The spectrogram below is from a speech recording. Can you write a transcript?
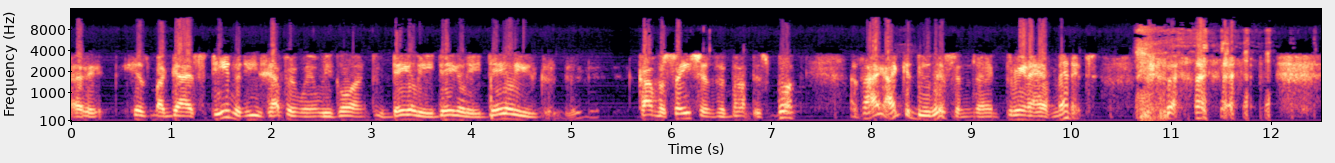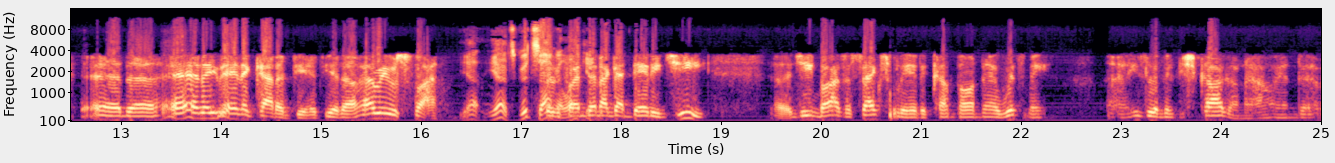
Uh, here's my guy Steven. He's helping when we going through daily, daily, daily conversations about this book. I said, I, I could do this in uh, three and a half minutes. and uh, and it, and it kind of did, you know. I mean, it was fun. Yeah. Yeah. It's good song. I like Then it. I got Daddy G, uh, Gene Barge, a sax player, to come on there with me. Uh, he's living in Chicago now, and uh,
